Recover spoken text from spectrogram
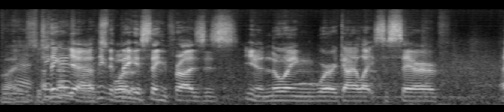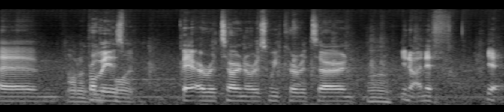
Right. Yeah. I think about yeah, I think the exploit it. biggest thing for us is you know knowing where a guy likes to serve. Um, On a probably his point. better return or his weaker return. Hmm. You know, and if yeah,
